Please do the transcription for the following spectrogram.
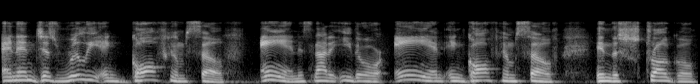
and then just really engulf himself. And it's not an either or, and engulf himself in the struggle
